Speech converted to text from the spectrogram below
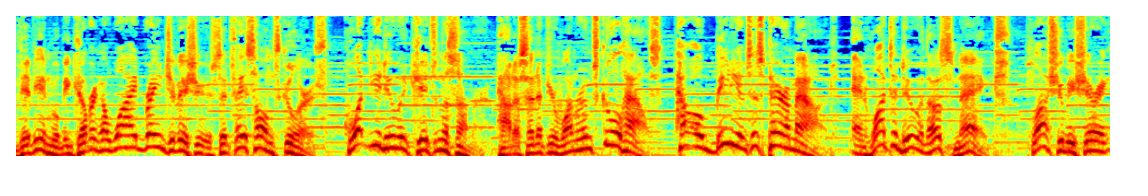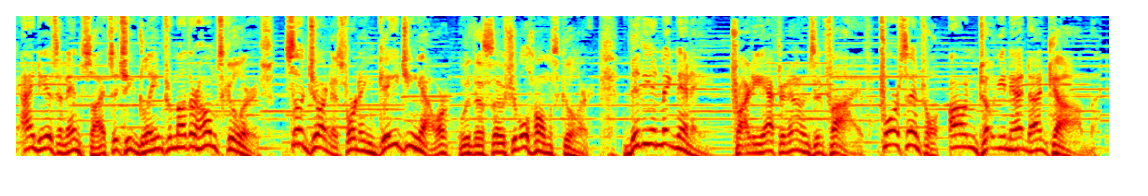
Vivian will be covering a wide range of issues that face homeschoolers. What do you do with kids in the summer? How to set up your one-room schoolhouse? How obedience is paramount? And what to do with those snakes? Plus, you'll be sharing ideas and insights that she gleaned from other homeschoolers. So join us for an engaging hour with the sociable homeschooler, Vivian McNinney. Friday afternoons at 5, 4 Central on TogiNet.com.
